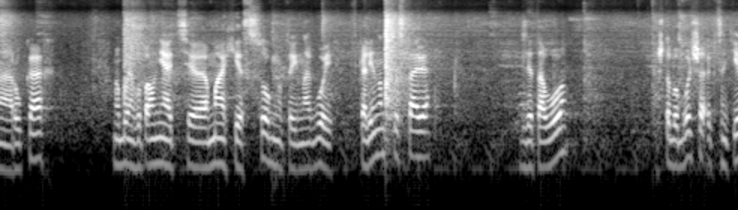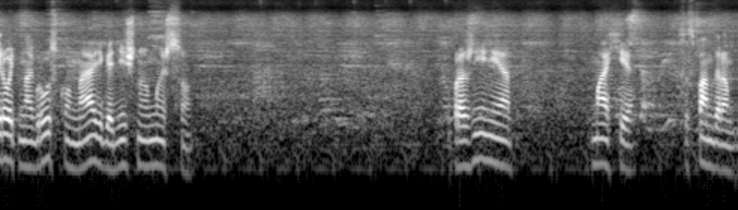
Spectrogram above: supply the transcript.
на руках. Мы будем выполнять э, махи с согнутой ногой в коленном суставе для того, чтобы больше акцентировать нагрузку на ягодичную мышцу. Упражнение махи с эспандером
